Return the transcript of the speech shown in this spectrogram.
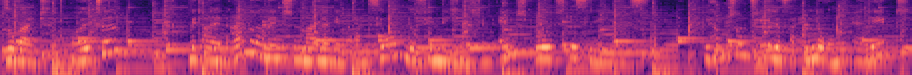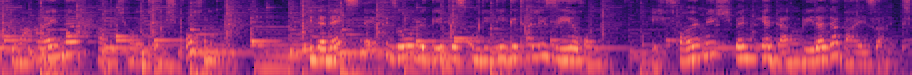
Soweit für heute. Mit allen anderen Menschen meiner Generation befinde ich mich im Endspurt des Lebens. Wir haben schon viele Veränderungen erlebt. Über eine habe ich heute gesprochen. In der nächsten Episode geht es um die Digitalisierung. Ich freue mich, wenn ihr dann wieder dabei seid.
